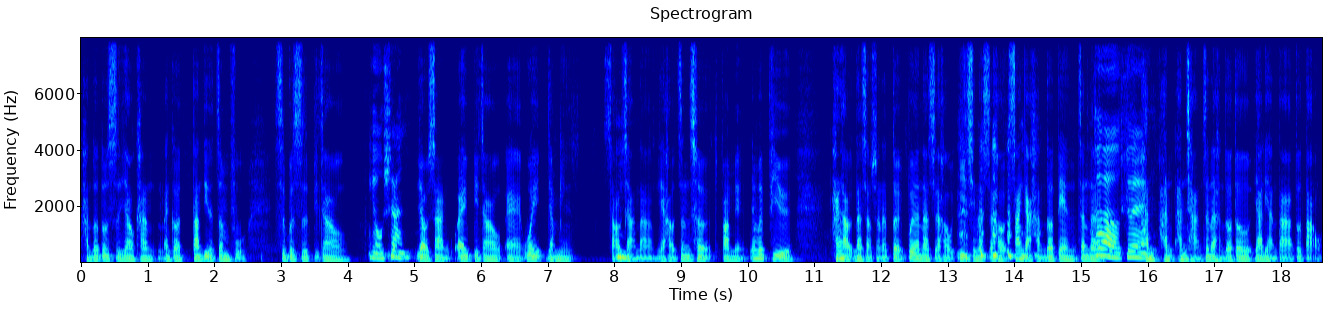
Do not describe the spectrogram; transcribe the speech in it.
很多都是要看那个当地的政府是不是比较友善，友善，哎，比较诶为人民着想啊，也好政策方面，因为譬如很好那时候选的对，不然那时候疫情的时候，香港很多店真的很。很很惨，真的很多都压力很大，都倒。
